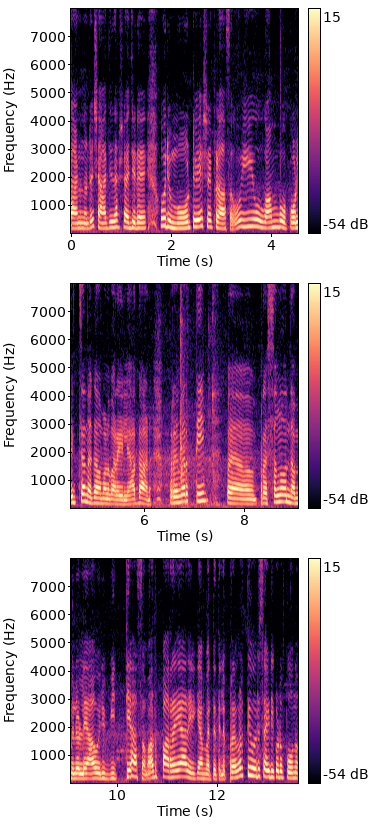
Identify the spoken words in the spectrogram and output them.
കാണുന്നുണ്ട് ഷാജിദ ഷാജിയുടെ ഒരു മോട്ടിവേഷൻ ക്ലാസ് അയ്യോ അമ്പോ പൊളിച്ചെന്നൊക്കെ നമ്മൾ പറയില്ലേ? അതാണ്. പ്രവൃത്തിയും പ്രസംഗവും തമ്മിലുള്ള ആ ഒരു വ്യത്യാസം. അത് പറയാതിരിക്കാൻ പറ്റത്തില്ല. പ്രവൃത്തി ഒരു സൈഡിൽ കൂടെ പോകുന്നു.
